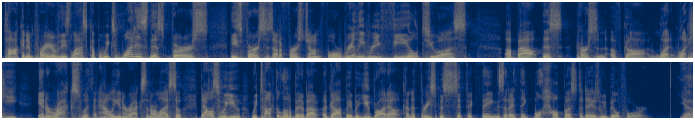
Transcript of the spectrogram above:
talking and praying over these last couple weeks. What is this verse, these verses out of 1 John 4, really reveal to us about this person of God? What, what he interacts with and how he interacts in our lives. So, Dallas, will you? We talked a little bit about agape, but you brought out kind of three specific things that I think will help us today as we build forward. Yeah,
